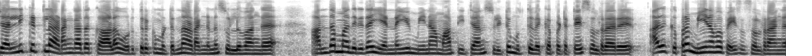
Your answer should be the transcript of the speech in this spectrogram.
ஜல்லிக்கட்டில் அடங்காத காலம் ஒருத்தருக்கு மட்டும்தான் அடங்குன்னு சொல்லுவாங்க. அந்த மாதிரி தான் என்னையும் மீனா மாற்றிட்டான்னு சொல்லிட்டு முத்து வைக்கப்பட்டுட்டே சொல்கிறாரு அதுக்கப்புறம் மீனாவை பேச சொல்கிறாங்க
